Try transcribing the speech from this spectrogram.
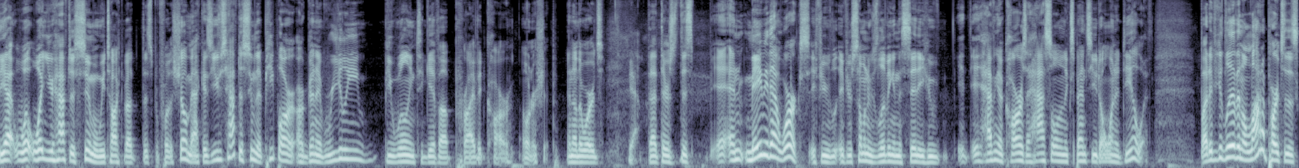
the what what you have to assume, and we talked about this before the show, Mac, is you just have to assume that people are, are going to really be willing to give up private car ownership. In other words, Yeah. that there's this, and maybe that works if you if you're someone who's living in the city who it, it- having a car is a hassle and expense you don't want to deal with. But if you live in a lot of parts of this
